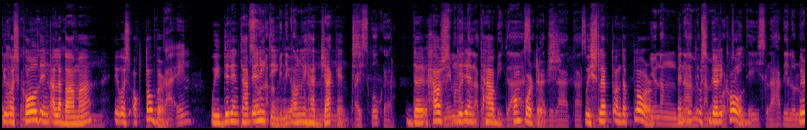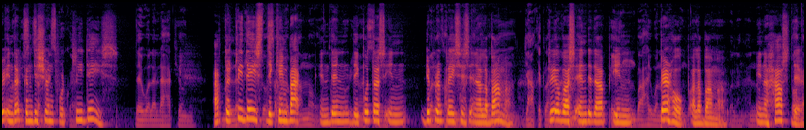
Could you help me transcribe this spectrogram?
It was cold in Alabama. It was October. We didn't have so, anything. We only had jackets. Rice cooker. The house didn't have bigas, comforters. We slept on the floor and it was very cold. We were in that condition for three days. After three days, they came back and then they put us in different places in Alabama. Three of us ended up in Fairhope, Alabama in a house there.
